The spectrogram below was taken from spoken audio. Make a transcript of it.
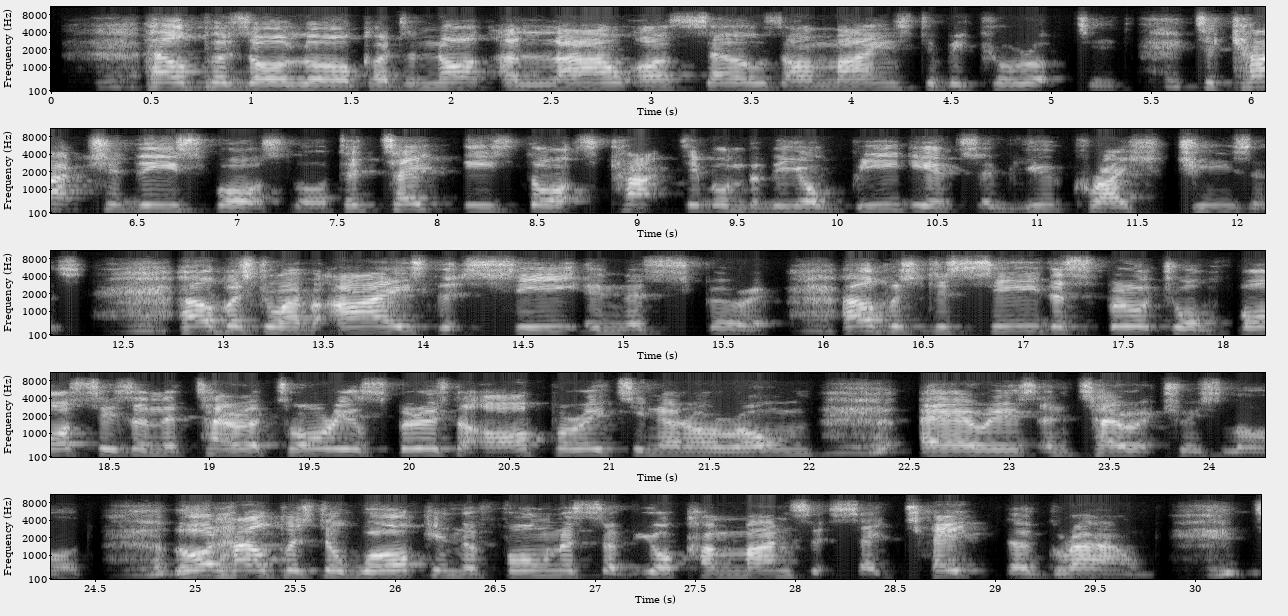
Help us, oh Lord God, to not allow ourselves, our minds to be corrupted, to capture these thoughts, Lord, to take these thoughts captive under the obedience of you, Christ Jesus. Help us to have eyes that see in the spirit. Help us to see the spiritual forces and the territorial spirits that are operating in our own areas and territories, Lord. Lord, help us to walk in the fullness of your commands that say, take the ground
